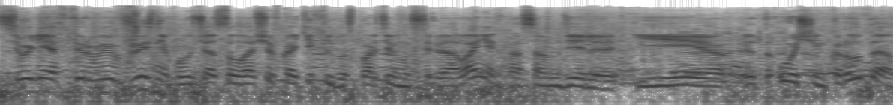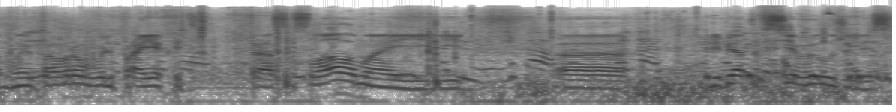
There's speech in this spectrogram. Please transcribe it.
Сегодня я впервые в жизни поучаствовал вообще в каких-либо спортивных соревнованиях, на самом деле. И это очень круто. Мы попробовали проехать трассу слалома, и э, ребята все выложились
